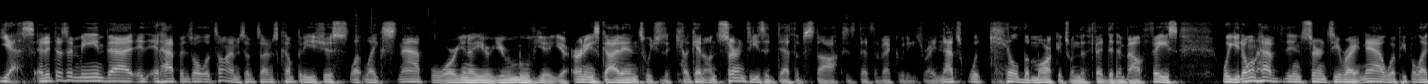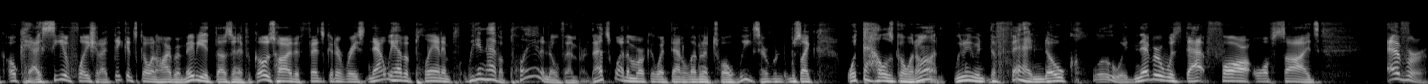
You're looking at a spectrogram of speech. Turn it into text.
Yes, and it doesn't mean that it, it, happens all the time. Sometimes companies just let, like Snap or you know you, you remove your, your earnings guidance, which is again uncertainty is a death of stocks, it's death of equities, right? And that's what killed the markets when the Fed did about face. Well, you don't have the uncertainty right now, where people are like, okay, I see inflation, I think it's going high, but maybe it doesn't. If it goes high, the Fed's going to raise. Now we have a plan, and we didn't have a plan in November. That's why the market went down 11 to 12 weeks. Everyone was like, what the hell is going on? We don't even. The Fed had no clue. It never was that far off sides ever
